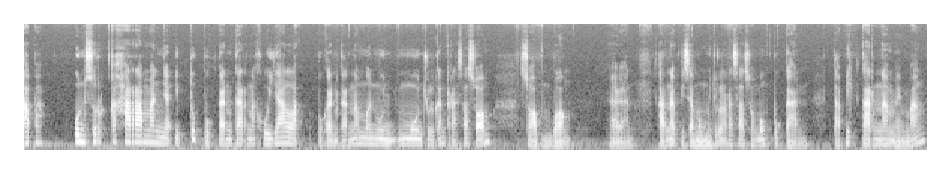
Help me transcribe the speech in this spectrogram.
apa unsur keharamannya itu bukan karena khuyala bukan karena memunculkan rasa som sombong ya kan? Karena bisa memunculkan rasa sombong bukan tapi karena memang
